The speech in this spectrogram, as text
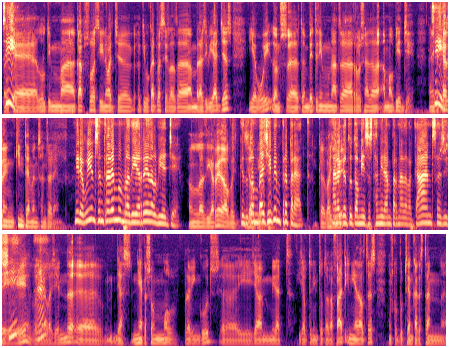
Sí. Perquè l'última càpsula, si no vaig equivocat, va ser la d'Embràs i Viatges i avui doncs, eh, també tenim una altra relacionada amb el viatger. En Sí. aquest cas, en quin tema ens centrarem? Mira, avui ens centrarem en la diarrea del viatger. En la diarrea del, Que del tothom vagi ben preparat. Que vagi Ara bé. que tothom ja s'està mirant per anar de vacances i Sí, així. perquè la gent eh, ja n'hi ha que són molt previnguts eh, i ja hem mirat i ja ho tenim tot agafat i n'hi ha d'altres doncs, que potser encara estan eh,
